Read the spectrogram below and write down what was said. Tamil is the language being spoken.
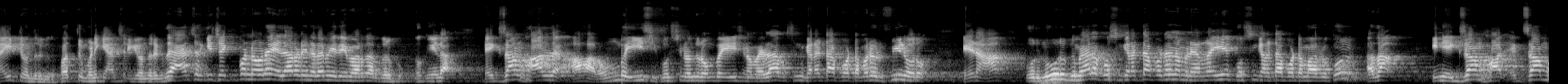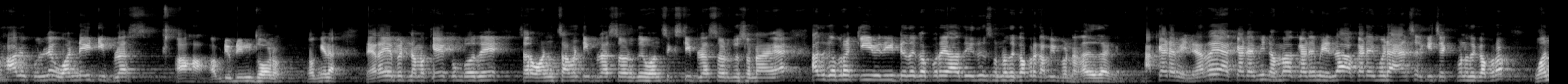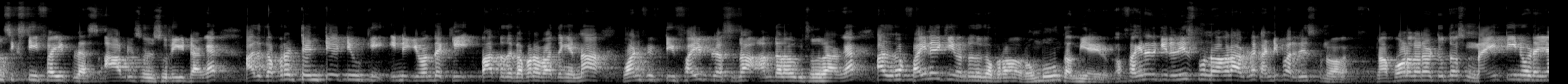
நைட் வந்திருக்குது. பத்து மணிக்கு ஆன்சருக்கு வந்திருக்குது. ஆன்சருக்கு செக் பண்ணோன்னே எல்லாருடைய நிலைமை இதே மாதிரி தான் இருந்திருக்கும் ஓகேங்களா எக்ஸாம் ஹாலில் ஆஹா ரொம்ப ஈஸி கொஸ்டின் வந்து ரொம்ப ஈஸி நம்ம எல்லா கொஸ்டின் கரெக்டாக போட்ட மாதிரி ஒரு ஃபீல் வரும். ஏன்னா ஒரு நூறுக்கு மேலே கொஸ்டின் கரெக்டாக போட்டால் நம்ம நிறைய கொஸ்டின் கரெக்டாக போட்ட மாதிரி இருக்கும். அதான். இனி எக்ஸாம் ஹால் எக்ஸாம் ஹாலுக்குள்ளே ஒன் எயிட்டி ப்ளஸ் ஆஹா அப்படி இப்படின்னு தோணும். ஓகேங்களா நிறைய பேர் நம்ம கேட்கும் போது சார் ஒன் செவன்ட்டி பிளஸ் வருது ஒன் சிக்ஸ்டி பிளஸ் வருது சொன்னாங்க. அதுக்கப்புறம் கீ வெளியிட்டதுக்கப்புறம் அது இது சொன்னதுக்கப்புறம் கம்மி பண்ணாங்க. அதுதாங்க. அகாடமி நிறைய அகாடமி நம்ம அகாடமி எல்லா அகாடமியோட ஆன்சர் கீ செக் பண்ணதுக்கப்புறம் ஒன் சிக்ஸ்டி ஃபைவ் பிளஸ் அப்படின்னு சொல்லி சொல்லிக்கிட்டாங்க. அதுக்கப்புறம் டென்டேட்டிவ் கீ இன்னைக்கு வந்த கீ பார்த்ததுக்கப்புறம் பார்த்தீங்கன்னா ஒன் ஃபிஃப்டி ஃபைவ் பிளஸ் தான் அந்த அளவுக்கு சொல்கிறாங்க அதுக்கப்புறம் ஃபைனல் கீ வந்ததுக்கப்புறம் ரொம்பவும் கம்மியாயிருக்கும் ஃபைனல் கீ ரிலீஸ் பண்ணுவாங்களா அப்படின்னா கண்டிப்பாக ரிலீஸ் பண்ணுவாங்க. நான் போன தடவை டூ தௌசண்ட் நைன்டீனுடைய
